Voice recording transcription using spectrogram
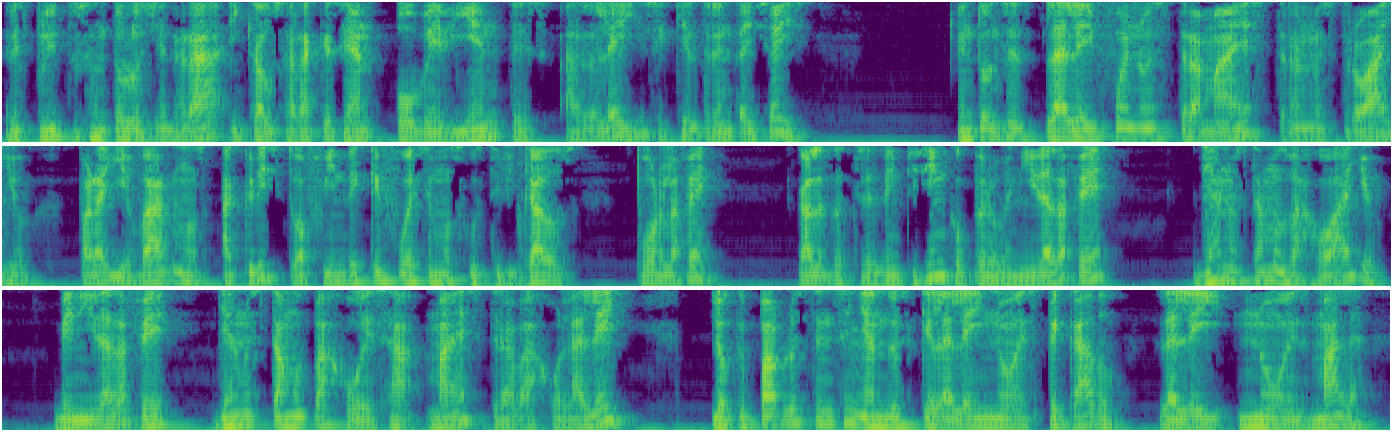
El Espíritu Santo los llenará y causará que sean obedientes a la ley. Ezequiel 36. Entonces, la ley fue nuestra maestra, nuestro ayo, para llevarnos a Cristo a fin de que fuésemos justificados por la fe. Gálatas 3:25, pero venida la fe, ya no estamos bajo ayo. Venida la fe, ya no estamos bajo esa maestra, bajo la ley. Lo que Pablo está enseñando es que la ley no es pecado, la ley no es mala.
